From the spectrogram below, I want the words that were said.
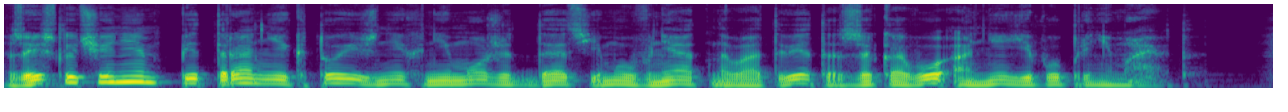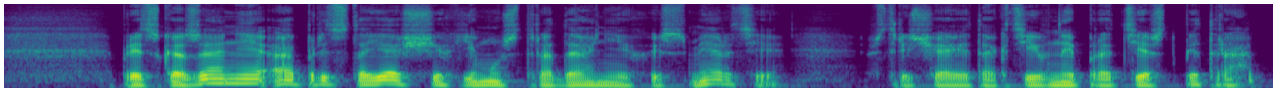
За исключением Петра никто из них не может дать ему внятного ответа, за кого они его принимают. Предсказание о предстоящих ему страданиях и смерти встречает активный протест Петра —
